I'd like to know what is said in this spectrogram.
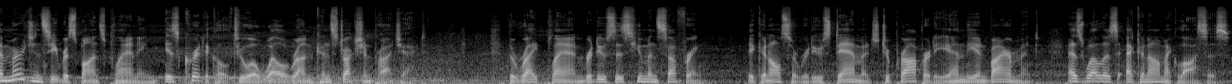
Emergency response planning is critical to a well-run construction project. The right plan reduces human suffering. It can also reduce damage to property and the environment, as well as economic losses.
